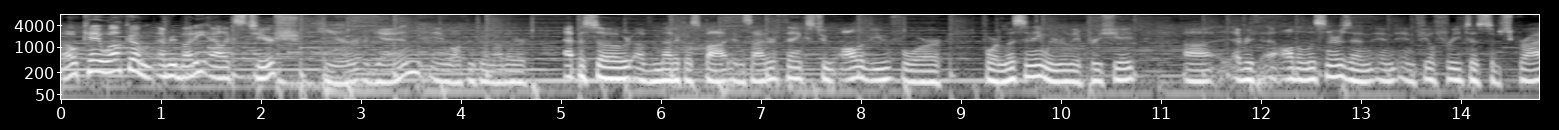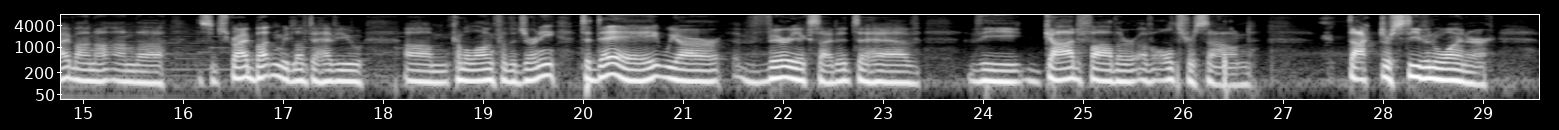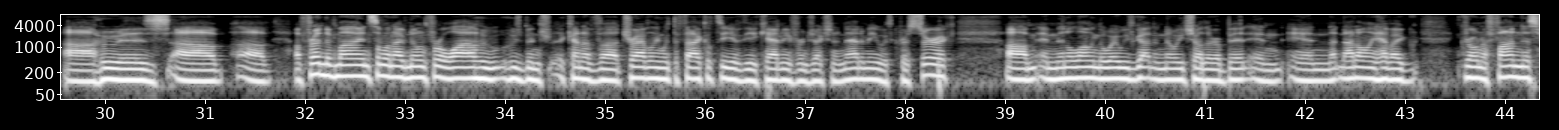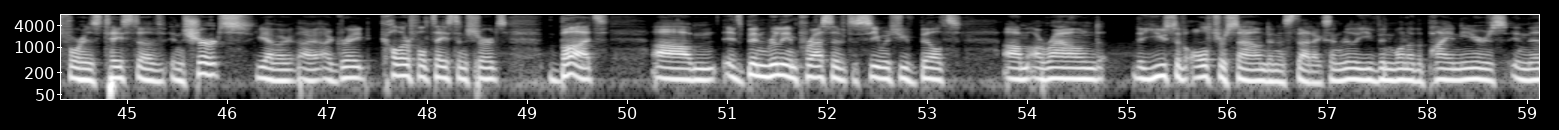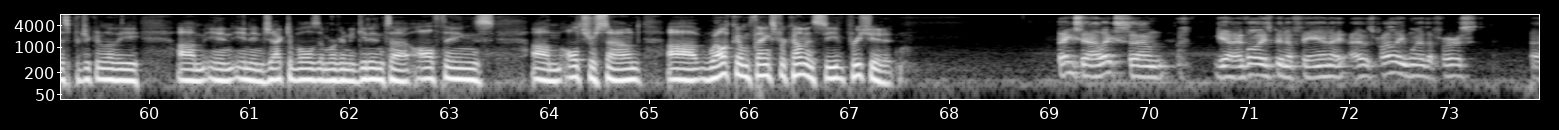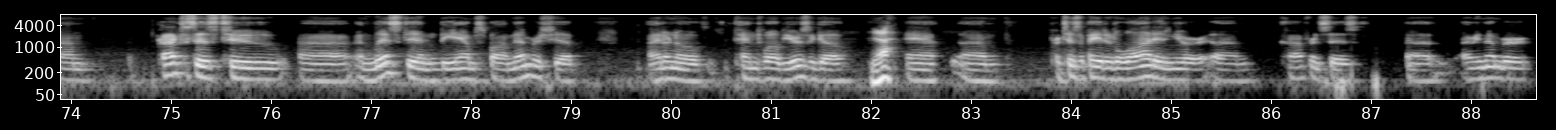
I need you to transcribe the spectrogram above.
Okay, welcome everybody. Alex Tiersch here again, and welcome to another episode of Medical Spa Insider. Thanks to all of you for for listening. We really appreciate uh, every all the listeners, and, and and feel free to subscribe on on the the subscribe button. We'd love to have you um, come along for the journey. Today, we are very excited to have the godfather of ultrasound, Dr. Stephen Weiner. Uh, who is uh, uh, a friend of mine, someone I've known for a while, who, who's been tr- kind of uh, traveling with the faculty of the Academy for Injection Anatomy with Chris Surek. Um, and then along the way, we've gotten to know each other a bit. And, and not only have I grown a fondness for his taste of in shirts. You have a, a, great colorful taste in shirts, but um, it's been really impressive to see what you've built um, around the use of ultrasound in aesthetics. And really, you've been one of the pioneers in this, particularly um, in in injectables. And we're going to get into all things um, ultrasound. Uh, welcome. Thanks for coming, Steve. Appreciate it. Thanks, Alex. Um, yeah, I've always been a fan. I, I was probably one of the first um, practices to uh, enlist in the AmSpa membership, I don't know, 10, 12 years ago. Yeah. And um, participated a lot in your um, conferences. Uh, I remember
